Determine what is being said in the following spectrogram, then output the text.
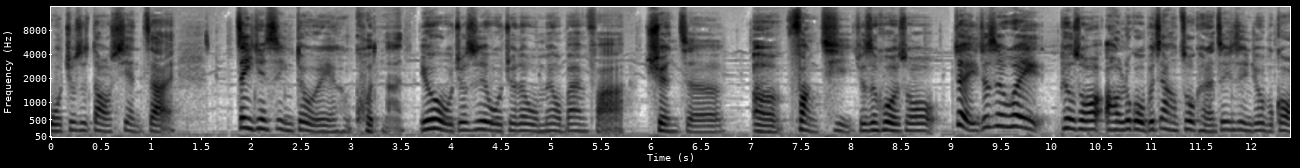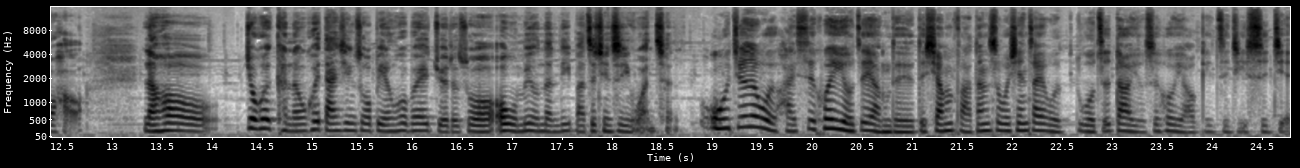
我就是到现在这一件事情对我而言很困难，因为我就是我觉得我没有办法选择。呃，放弃就是或者说，对，就是会，譬如说，哦，如果我不这样做，可能这件事情就不够好，然后就会可能会担心说，别人会不会觉得说，哦，我没有能力把这件事情完成。我觉得我还是会有这样的的想法，但是我现在我我知道，有时候也要给自己时间，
